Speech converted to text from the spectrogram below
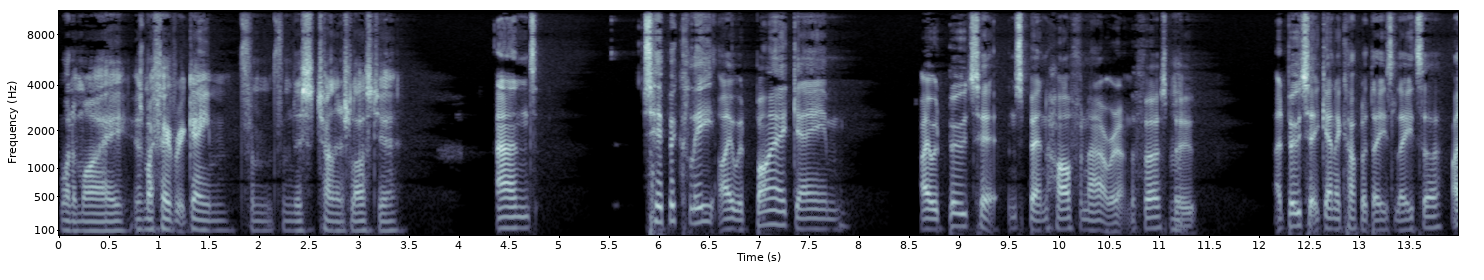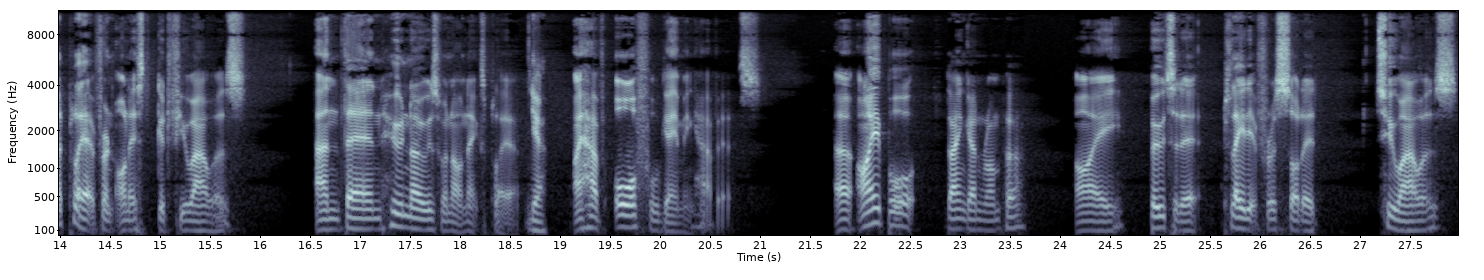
one of my it was my favorite game from from this challenge last year. And typically, I would buy a game, I would boot it and spend half an hour on the first Mm. boot. I'd boot it again a couple of days later. I'd play it for an honest good few hours. And then who knows when I'll next play it. Yeah. I have awful gaming habits. Uh, I bought Danganronpa. I booted it, played it for a solid two hours.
